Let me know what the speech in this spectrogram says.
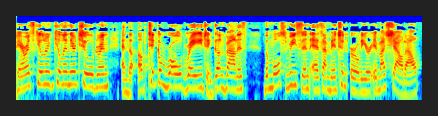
parents killing, killing their children, and the uptick of road rage and gun violence. The most recent, as I mentioned earlier in my shout out,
